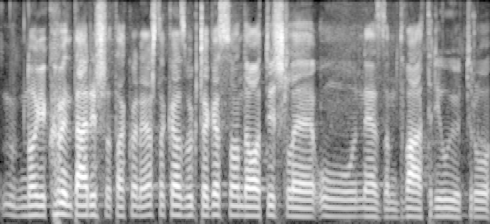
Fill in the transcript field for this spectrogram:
mnogi komentarišu tako nešto, kao zbog čega su onda otišle u, ne znam, 2-3 ujutru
